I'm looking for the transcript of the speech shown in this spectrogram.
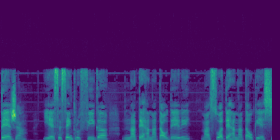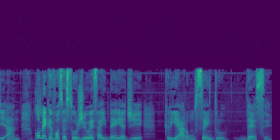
TEJA. E esse centro fica na terra natal dele, na sua terra natal, que é Xi'an. Como é que você surgiu essa ideia de criar um centro desse?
